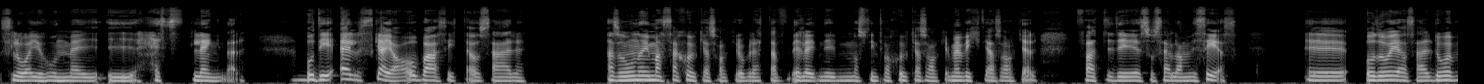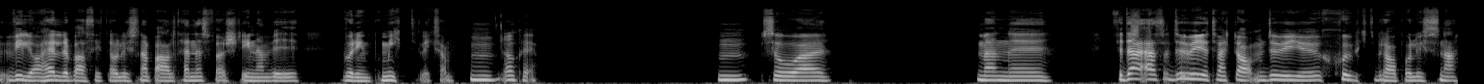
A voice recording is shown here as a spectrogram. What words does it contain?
slår ju hon mig i hästlängder. Mm. Och det älskar jag, att bara sitta och så här, alltså hon har ju massa sjuka saker att berätta, eller det måste inte vara sjuka saker, men viktiga saker, för att det är så sällan vi ses. Eh, och då är jag så här, då vill jag hellre bara sitta och lyssna på allt hennes först innan vi går in på mitt liksom. Mm, Okej. Mm. Så, eh, men, eh, för där, alltså du är ju tvärtom, du är ju sjukt bra på att lyssna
